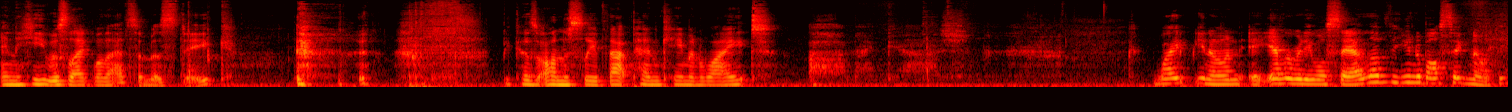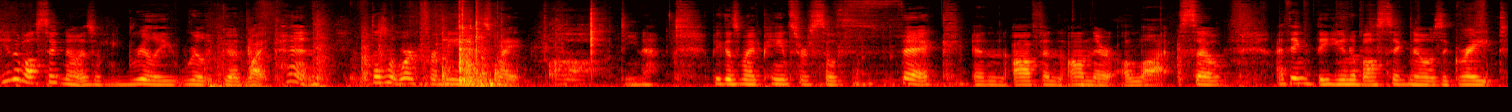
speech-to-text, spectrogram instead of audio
And he was like, well, that's a mistake. because honestly, if that pen came in white, oh my gosh. white, you know, and everybody will say, I love the Uniball Signo. The Uniball Signo is a really, really good white pen. It doesn't work for me because my, oh, Dina, because my paints are so thick and often on there a lot. So I think the Uniball Signo is a great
